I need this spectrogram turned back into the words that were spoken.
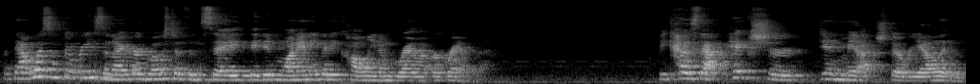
But that wasn't the reason I heard most of them say they didn't want anybody calling them grandma or grandpa. Because that picture didn't match their reality.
